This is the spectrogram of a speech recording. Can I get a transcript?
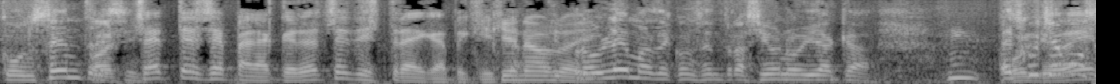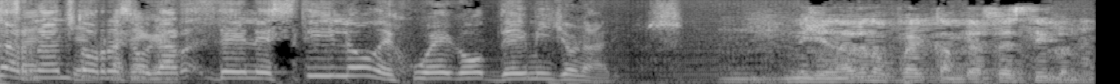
Concéntrese. Concéntrese para que no se distraiga, Piquito. ¿Quién habla ahí? Problemas de concentración hoy acá. Escuchemos a Hernán Torres hablar del estilo de juego de Millonarios. Millonario no puede cambiar su estilo, ¿no?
